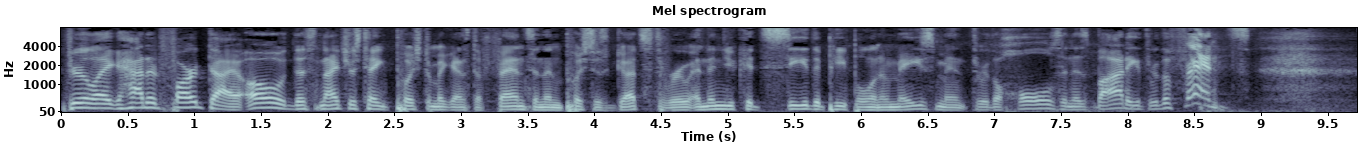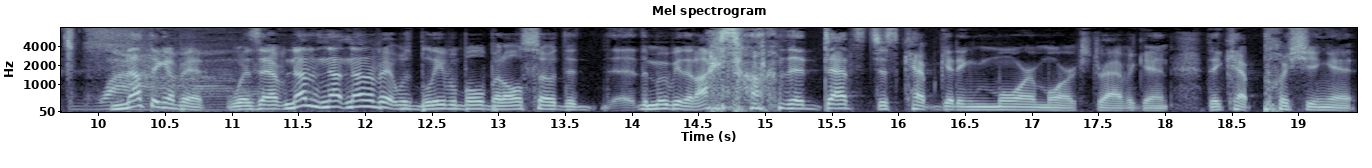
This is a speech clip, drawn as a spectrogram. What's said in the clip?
If you're like, how did Fart die? Oh, this nitrous tank pushed him against a fence and then pushed his guts through, and then you could see the people in amazement through the holes in his body through the fence. Nothing of it was ev- none, none, none of it was believable, but also the the movie that I saw, the deaths just kept getting more and more extravagant. They kept pushing it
